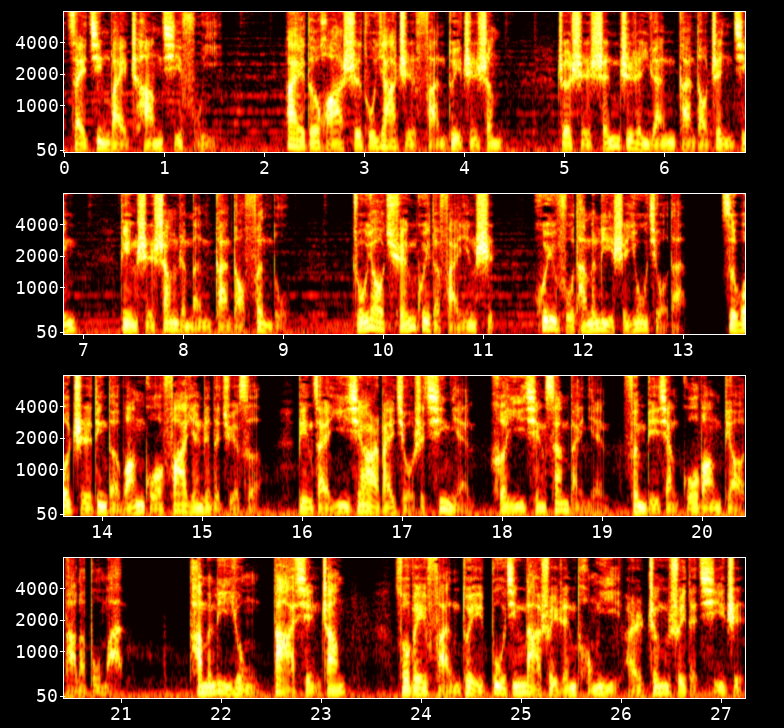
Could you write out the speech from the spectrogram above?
在境外长期服役，爱德华试图压制反对之声，这使神职人员感到震惊，并使商人们感到愤怒。主要权贵的反应是。恢复他们历史悠久的自我指定的王国发言人的角色，并在一千二百九十七年和一千三百年分别向国王表达了不满。他们利用大宪章作为反对不经纳税人同意而征税的旗帜，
